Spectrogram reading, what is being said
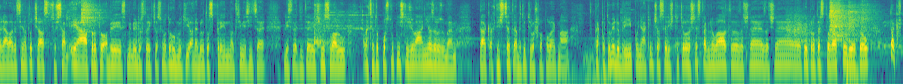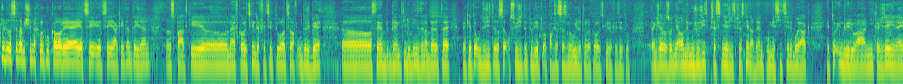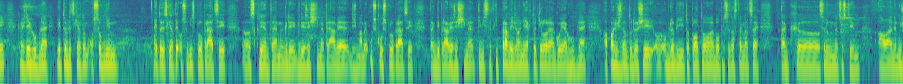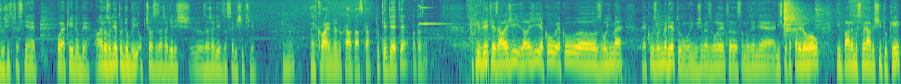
eh, dáváte si na to čas, což sám i já, proto, aby jsme měli dostatek času na to hubnutí a nebyl to sprint na tři měsíce, kdy ztratíte většinu svalů, ale chce to postupní snižování a s rozumem, tak a když chcete, aby to tělo šlapalo, jak má, tak potom je dobrý po nějakém čase, když to tělo začne stagnovat, začne, začne jako protestovat s tou dietou, tak v klidu zase navýšit na chvilku kalorie, jet si, jet si nějaký ten týden eh, zpátky, eh, ne v kalorickém deficitu, ale třeba v údržbě, eh, stejně během té doby nic nenaberete, pěkně to udržíte, zase osvěžíte tu dietu a pak zase znovu do toho kalorického deficitu. Takže rozhodně, ale nemůžu říct přesně, říct přesně na den, po měsíci nebo jak. Je to individuální, každý jiný, každý hubne, je to vždycky na tom osobním je to vždycky na té osobní spolupráci eh, s klientem, kdy, kdy řešíme právě, když máme úzkou spolupráci, tak kdy právě řešíme ty výsledky pravidelně, jak to tělo reaguje, jak hubne. A pak, když je tam to delší období, to plato nebo prostě ta stagnace, tak eh, se domluvíme, co s tím. Ale nemůžu říct přesně po jaké době. Ale rozhodně je to dobrý občas zařadit, když eh, zařadit zase vyšší příjem. Je taková jednoduchá otázka. Tuky v dietě? Otázka. Tuky v dietě záleží, záleží jakou, jakou zvolíme, jakou zvolíme dietu. Můžeme zvolit eh, samozřejmě nízkosacharidovou, tím pádem musíme dát vyšší tuky,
